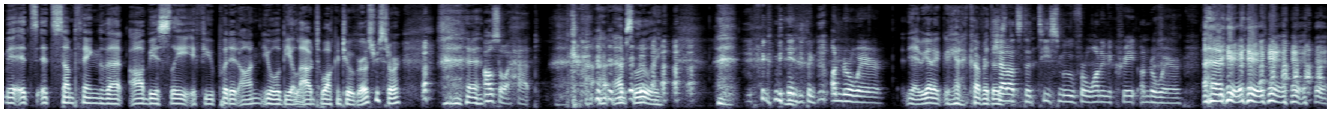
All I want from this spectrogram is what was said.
it's it's something that obviously, if you put it on, you will be allowed to walk into a grocery store. Also a hat. Uh, absolutely, it can be anything. Underwear. yeah. We gotta we gotta cover those. Shout outs to T Smooth for wanting to create underwear. yeah,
